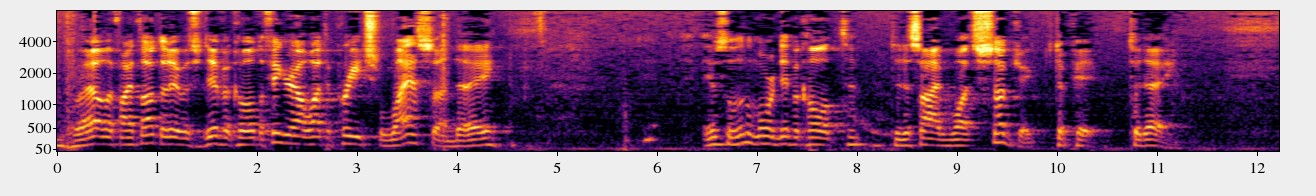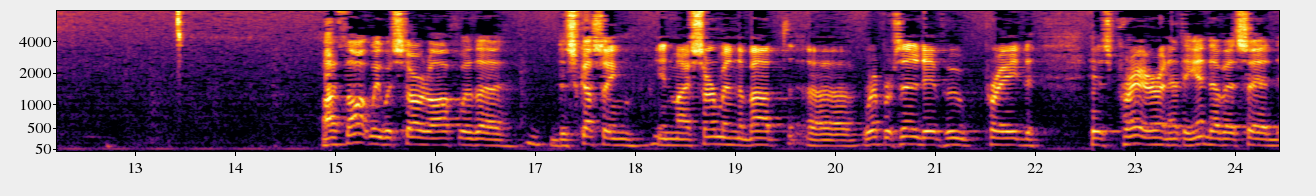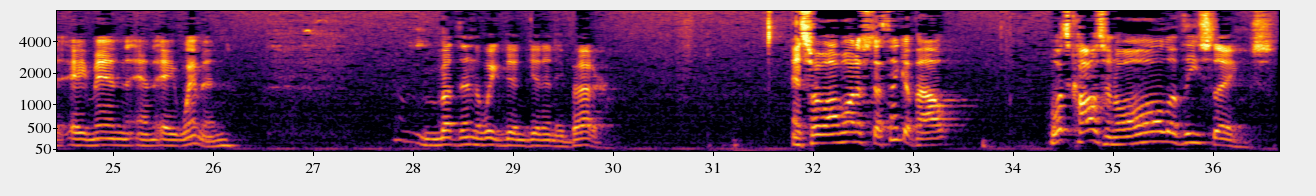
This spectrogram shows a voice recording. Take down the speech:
Well, if I thought that it was difficult to figure out what to preach last Sunday, it was a little more difficult to decide what subject to pick today. I thought we would start off with uh, discussing in my sermon about a representative who prayed his prayer, and at the end of it said, Amen and A women. But then the week didn't get any better. And so I want us to think about what's causing all of these things.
